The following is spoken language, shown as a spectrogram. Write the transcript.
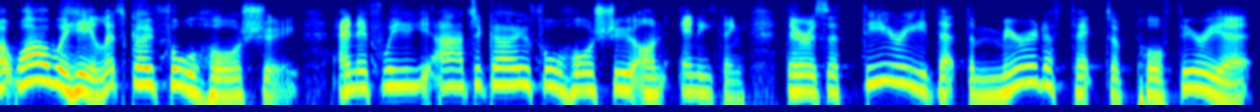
But while we're here, let's go full horseshoe. And if we are to go full horseshoe on anything, there is a theory that the mirrored effect of Porphyria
